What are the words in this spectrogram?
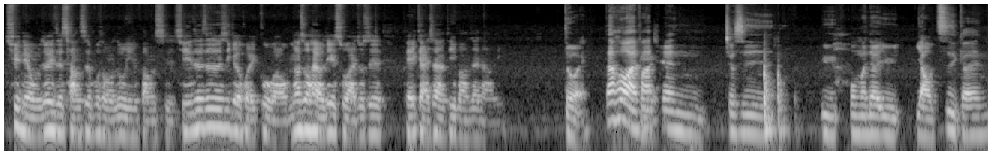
去年我们就一直尝试不同的录音方式，其实这这是一个回顾啊。我们那时候还有列出来，就是可以改善的地方在哪里。对，但后来发现就是语我们的语咬字跟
